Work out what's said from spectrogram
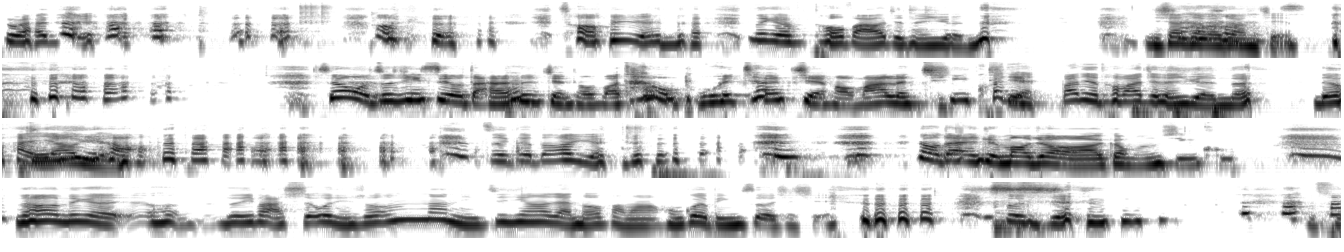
突然觉得好可爱，超圆的，那个头发要剪成圆的，你下次要不要这样剪？虽然我最近是有打算去剪头发，但我不会这样剪，好吗？冷静，快点，把你的头发剪成圆的，刘海也要圆，整个都要圆的。那我戴安全帽就好了，干嘛那么辛苦？然后那个理发师问你说：“嗯，那你最近要染头发吗？”红贵宾色，谢谢。瞬间不错，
